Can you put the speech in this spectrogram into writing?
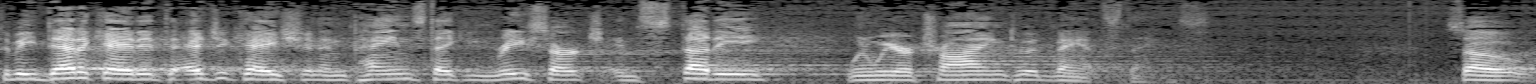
to be dedicated to education and painstaking research and study when we are trying to advance things. So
